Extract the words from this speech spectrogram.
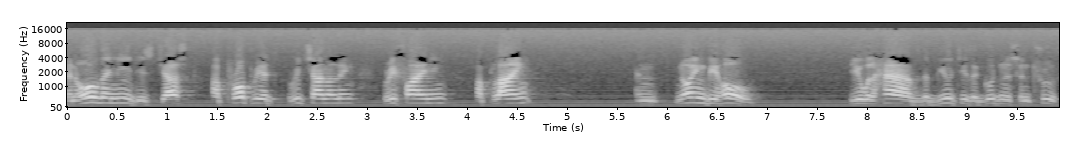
And all they need is just appropriate rechanneling, refining, applying, and knowing, behold, you will have the beauty, the goodness, and truth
